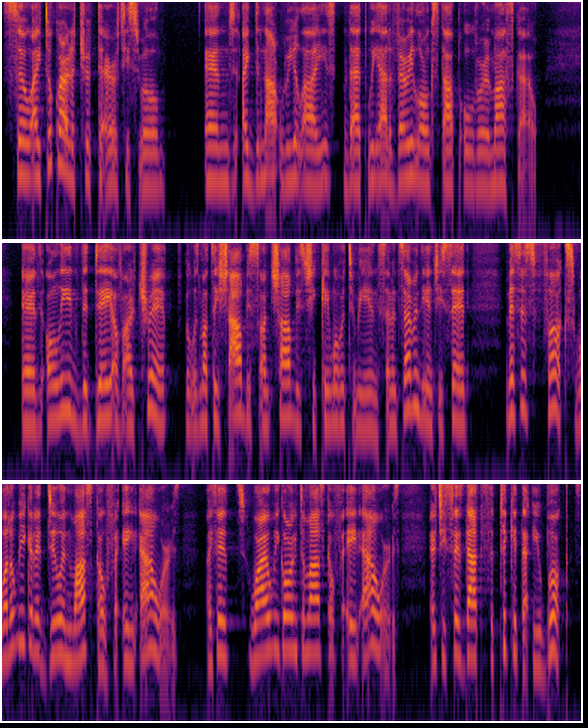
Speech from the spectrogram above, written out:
So I took her on a trip to Eretz Yisrael and I did not realize that we had a very long stopover in Moscow. And only the day of our trip, it was Motzei Shabbos, on Shabbos, she came over to me in 770 and she said, Mrs. Fuchs, what are we going to do in Moscow for eight hours? I said, why are we going to Moscow for eight hours? And she says, that's the ticket that you booked.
